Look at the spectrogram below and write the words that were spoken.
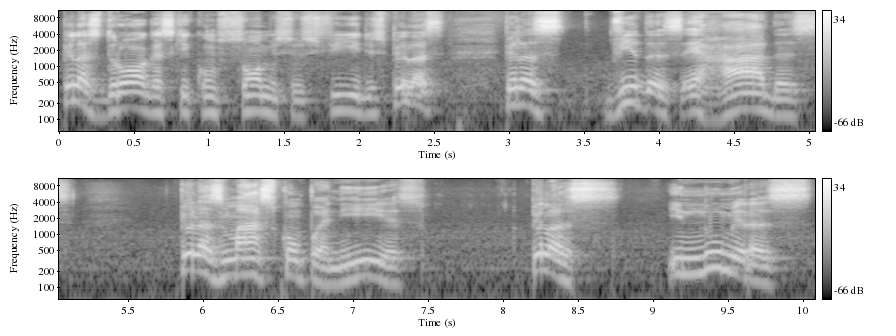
pelas drogas que consomem os seus filhos, pelas, pelas vidas erradas, pelas más companhias, pelas inúmeras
